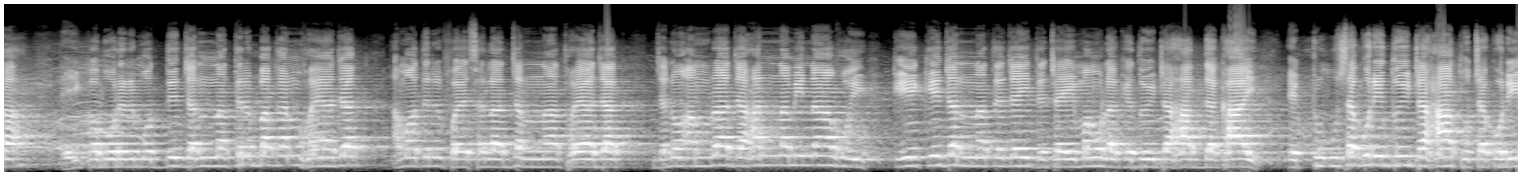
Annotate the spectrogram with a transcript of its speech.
না? এই কবরের মধ্যে জান্নাতের বাগান হয়ে যাক, আমাদের ফয়সালা জান্নাত হয়ে যাক। যেন আমরা জাহান্নামি না হই, কে কে জান্নাতে যাইতে চাই, মাওলাকে দুইটা হাত দেখাই। একটু উঁচা করি, দুইটা হাত উঁচা করি।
